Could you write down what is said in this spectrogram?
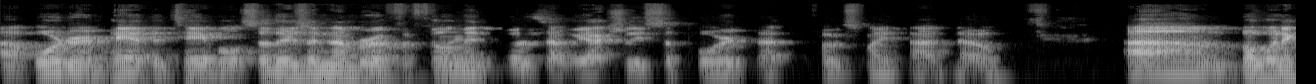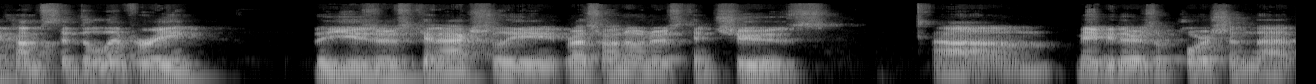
uh, order and pay at the table. So there's a number of fulfillment right. modes that we actually support that folks might not know. Um, but when it comes to delivery, the users can actually, restaurant owners can choose. Um, maybe there's a portion that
